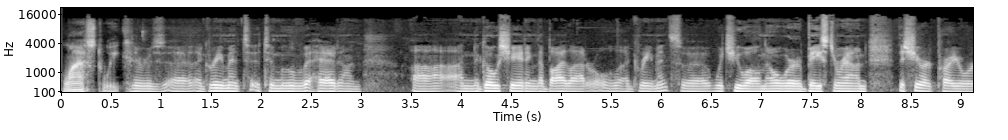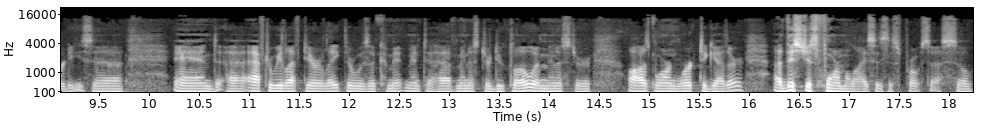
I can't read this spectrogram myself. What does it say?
last week. There was uh, agreement to move ahead on on negotiating the bilateral agreements, uh, which you all know are based around the shared priorities. Uh, and uh, after we left Deer Lake, there was a commitment to have Minister Duclos and Minister Osborne work together. Uh, this just formalizes this process. So,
